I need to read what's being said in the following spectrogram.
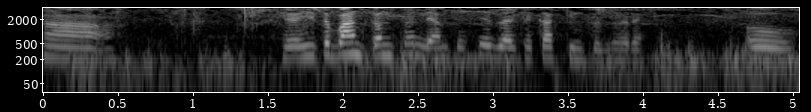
हा. हे इथं बांधकाम चाललंय. आमच्या शेजारच्या काकींचं घर आहे. हो.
